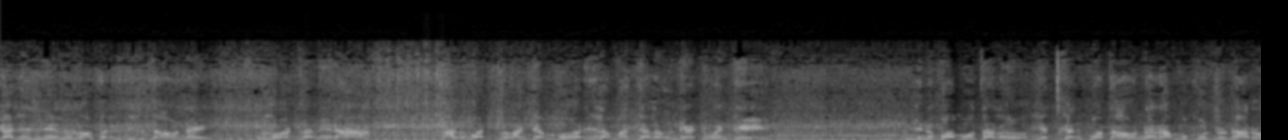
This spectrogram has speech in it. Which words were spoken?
గలీజ్ నీళ్ళు లోపలికి దిగుతూ ఉన్నాయి రోడ్ల మీద అలవట్లు అంటే మోరీల మధ్యలో ఉండేటువంటి ఇనుప మూతలు ఎత్తుకొని పోతా ఉన్నారు అమ్ముకుంటున్నారు.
